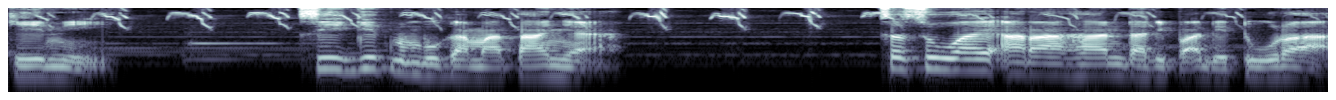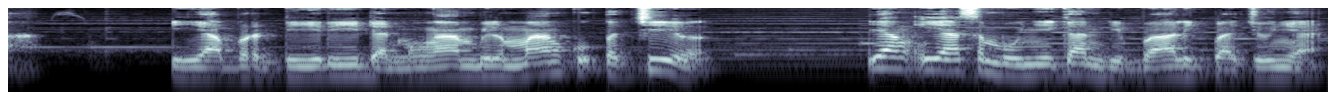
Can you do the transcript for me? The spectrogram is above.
Kini, Sigit membuka matanya sesuai arahan dari Pak Detura ia berdiri dan mengambil mangkuk kecil yang ia sembunyikan di balik bajunya.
